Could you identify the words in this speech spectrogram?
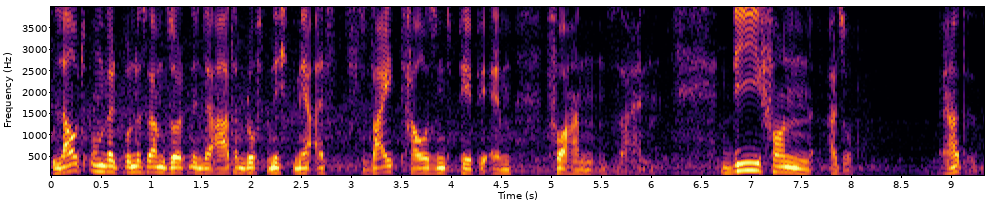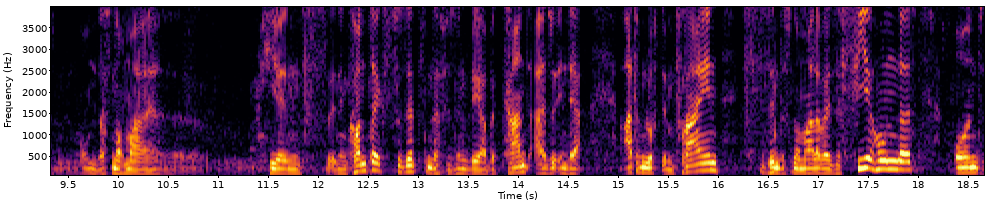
Laut Umweltbundesamt sollten in der Atemluft nicht mehr als 2000 ppm vorhanden sein. Die von, also, ja, um das nochmal hier ins, in den Kontext zu setzen, dafür sind wir ja bekannt. Also in der Atemluft im Freien sind es normalerweise 400 und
